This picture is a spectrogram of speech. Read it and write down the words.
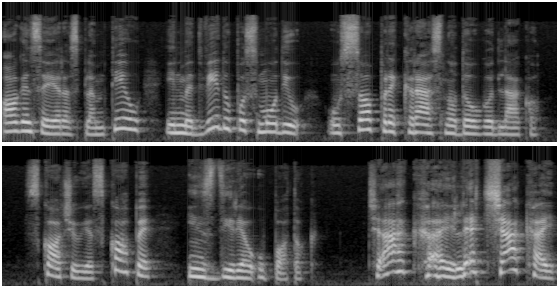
Ogen se je razplamtel in medvedu posmodil vso prekrasno dolgo dlako. Skočil je skope in zdirjal v potok. Čakaj, le čakaj,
